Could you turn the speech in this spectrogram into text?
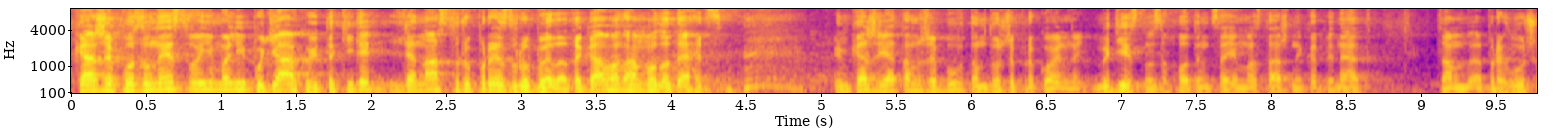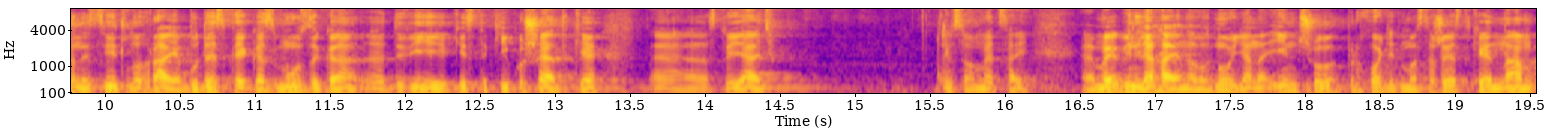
Каже, позвони своїй малі, подякуй. Для- для нас сюрприз зробила, така вона молодець. Він каже, я там вже був, там дуже прикольно. Ми дійсно заходимо в цей масажний кабінет, там е, приглушене світло, грає буддистська якась музика, е, дві якісь такі кушетки е, стоять. І все, ми цей. Е, Ми, він лягає на одну, я на іншу. Приходять масажистки, нам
